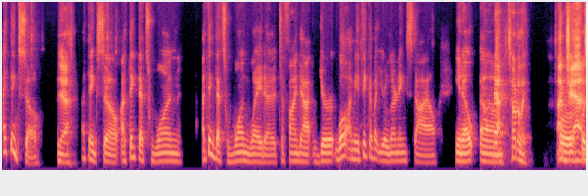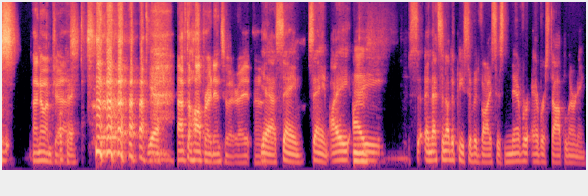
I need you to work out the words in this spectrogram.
I think so. Yeah. I think so. I think that's one I think that's one way to to find out your well. I mean, think about your learning style. You know. Um, yeah, totally. I'm for, jazz. For the, I know I'm jazz. Okay. yeah. I have to hop right into it, right? Uh, yeah, same, same. I, mm. I, and that's another piece of advice is never ever stop learning.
